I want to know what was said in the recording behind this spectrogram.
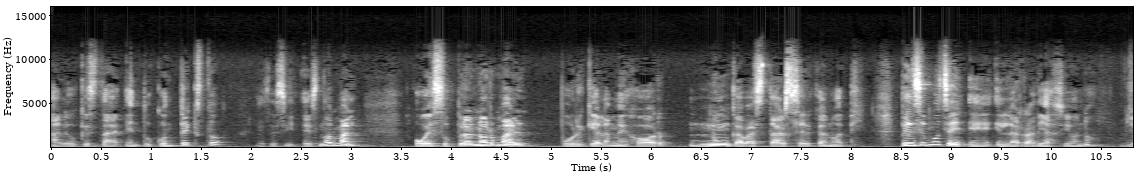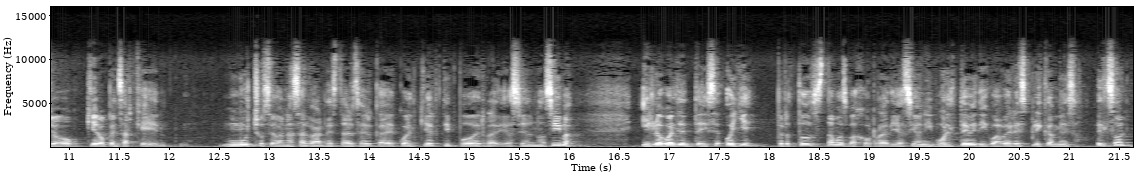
algo que está en tu contexto, es decir, es normal, o es supranormal, porque a lo mejor nunca va a estar cercano a ti. Pensemos en, la radiación, ¿no? Yo quiero pensar que muchos se van a salvar de estar cerca de cualquier tipo de radiación nociva. Y luego alguien te dice, oye, pero todos estamos bajo radiación y volteo y digo, a ver, explícame eso. El sol.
